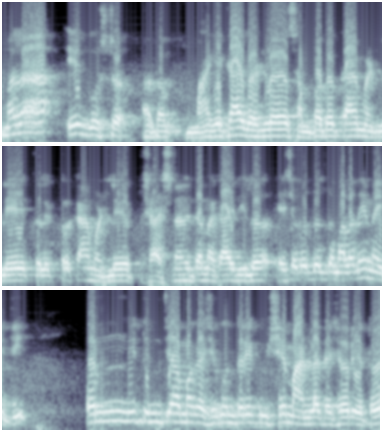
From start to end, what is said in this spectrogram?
मला एक गोष्ट आता मागे काय घडलं संपादक काय म्हटले कलेक्टर काय म्हटले शासनाने त्यांना काय दिलं याच्याबद्दल तर मला नाही माहिती. पण मी तुमच्या मग अशी कोणतरी एक विषय मांडला त्याच्यावर येतो.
